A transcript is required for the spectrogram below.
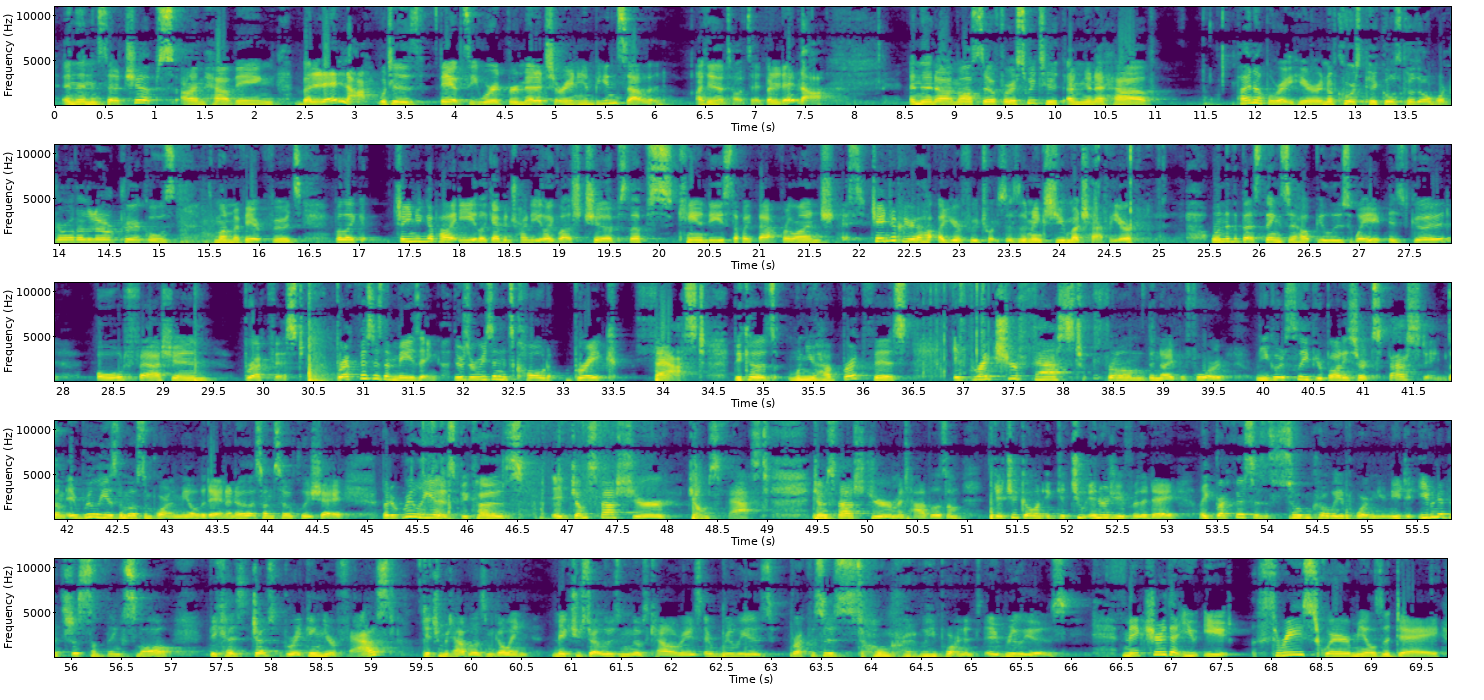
And then instead of chips, I'm having balela, which is fancy word for Mediterranean bean salad. I think that's how it's said, balela. And then um, also for a sweet tooth, I'm gonna have pineapple right here, and of course pickles, because oh my god, I love pickles. It's one of my favorite foods. But like changing up how I eat, like I've been trying to eat like less chips, less candy, stuff like that for lunch. Change up your your food choices. It makes you much happier. One of the best things to help you lose weight is good old fashioned breakfast. Breakfast is amazing. There's a reason it's called break fast because when you have breakfast, it breaks your fast from the night before. When you go to sleep, your body starts fasting. Um, it really is the most important meal of the day, and I know that sounds so cliche, but it really is because it jumps fast your jumps fast, jumps fast your metabolism, gets you going, it gets you energy for the day. Like breakfast is so incredibly important. You need to, even if it's just something small, because just breaking your fast get your metabolism going, makes you start losing those calories. It really is, breakfast is so incredibly important. It, really is. Make sure that you eat three square meals a day.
